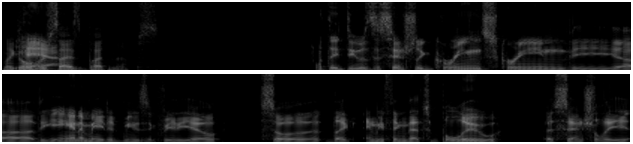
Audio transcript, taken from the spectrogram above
like Yeah. oversized button ups. what they do is essentially green screen the uh the animated music video so like anything that's blue essentially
